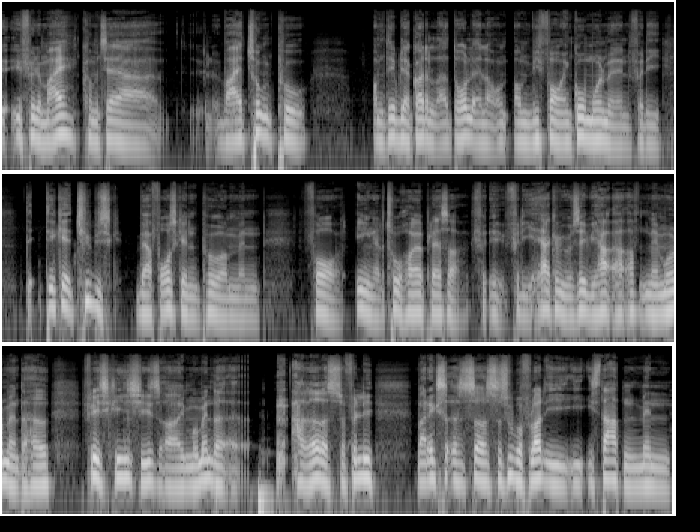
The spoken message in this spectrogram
øh, ifølge mig, kommer til at veje tungt på, om det bliver godt eller dårligt, eller om, om vi får en god målmand, fordi det, det kan typisk være forskellen på, om man får en eller to højere pladser. Øh, fordi her kan vi jo se, at vi har haft med en målmand, der havde flest clean sheets, og i momenter øh, har reddet os. Selvfølgelig var det ikke så, så, så super flot i, i, i starten, men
